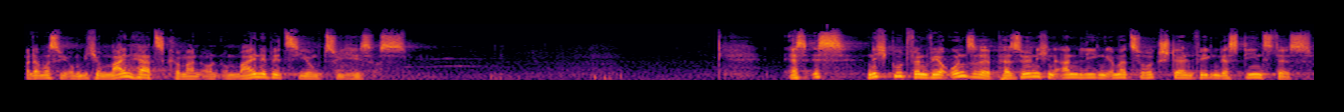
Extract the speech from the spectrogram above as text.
Und da muss ich um mich um mein Herz kümmern und um meine Beziehung zu Jesus. Es ist nicht gut, wenn wir unsere persönlichen Anliegen immer zurückstellen wegen des Dienstes.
